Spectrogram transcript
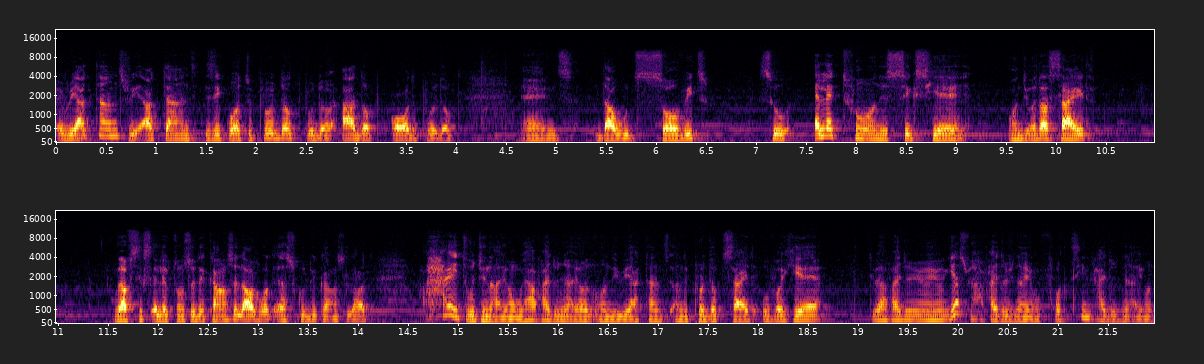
reactant, reactant is equal to product, product, add up all the product. And that would solve it. So electron is 6 here. On the other side, we have 6 electrons, so they cancel out. What else could we cancel out? Hydrogen ion. We have hydrogen ion on the reactant, on the product side. Over here, do we have hydrogen ion? Yes, we have hydrogen ion, 14 hydrogen ion.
